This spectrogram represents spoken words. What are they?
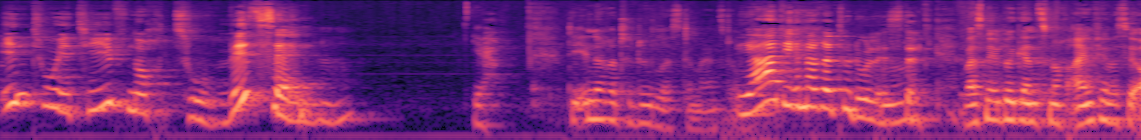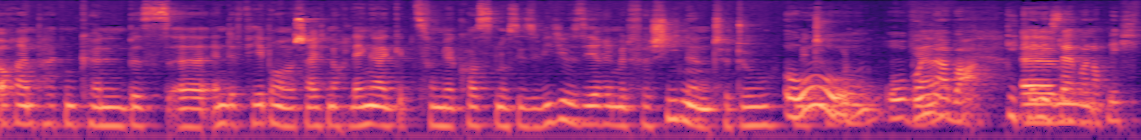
intuitiv noch zu wissen. Ja. Die innere To-Do-Liste meinst du? Ja, die innere To-Do-Liste. Mhm. Was mir übrigens noch einfällt, was wir auch reinpacken können, bis äh, Ende Februar, wahrscheinlich noch länger, gibt es von mir kostenlos diese Videoserie mit verschiedenen To-Do-Methoden. Oh, oh, wunderbar. Ja. Die kenne ich ähm, selber noch nicht.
